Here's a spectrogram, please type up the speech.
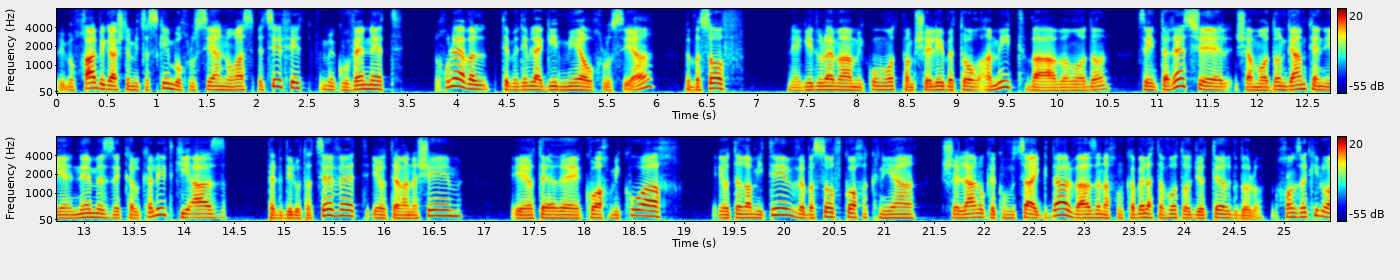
במיוחד בגלל שאתם מתעסקים באוכלוסייה נורא ספציפית, מגוונת וכולי, אבל אתם יודעים להגיד מי האוכלוסייה, ובסוף, אני אגיד אולי מהמיקום עוד פעם שלי בתור עמית במועדון, זה אינטרס ש, שהמועדון גם כן ייהנה מזה כלכלית, כי אז תגדילו את הצוות, יהיה יותר אנשים, יהיה יותר uh, כוח מיקוח, יותר עמיתים, ובסוף כוח הקנייה שלנו כקבוצה יגדל, ואז אנחנו נקבל הטבות עוד יותר גדולות. נכון? זה כאילו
